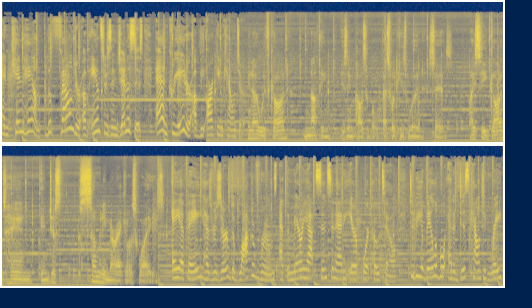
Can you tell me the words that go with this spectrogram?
and Ken Ham, the founder of Answers in Genesis and creator of the Ark Encounter. You know, with God, nothing is impossible. That's what His Word says. I see God's hand in just so many miraculous ways. AFA has reserved a block of rooms at the Marriott Cincinnati Airport Hotel to be available at a discounted rate,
